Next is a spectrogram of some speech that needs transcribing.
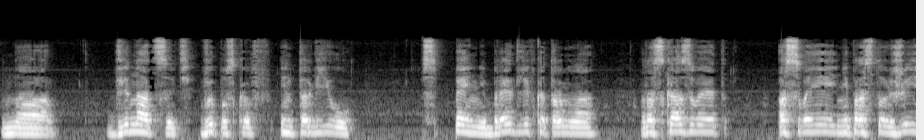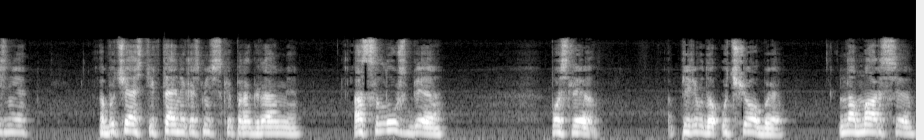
на 12 выпусков интервью с Пенни Брэдли, в котором она рассказывает о своей непростой жизни, об участии в тайной космической программе, о службе после периода учебы на Марсе,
